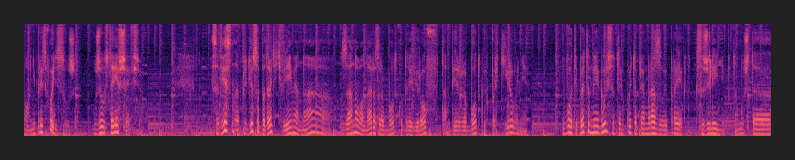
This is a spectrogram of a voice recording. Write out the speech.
Но он не производится уже. Уже устаревшее все. Соответственно, придется потратить время на заново на разработку драйверов, там переработку их, портирование. Вот, и поэтому я говорю, что это какой-то прям разовый проект, к сожалению, потому что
